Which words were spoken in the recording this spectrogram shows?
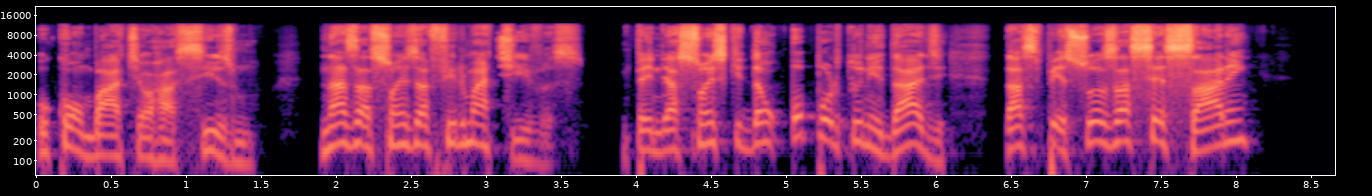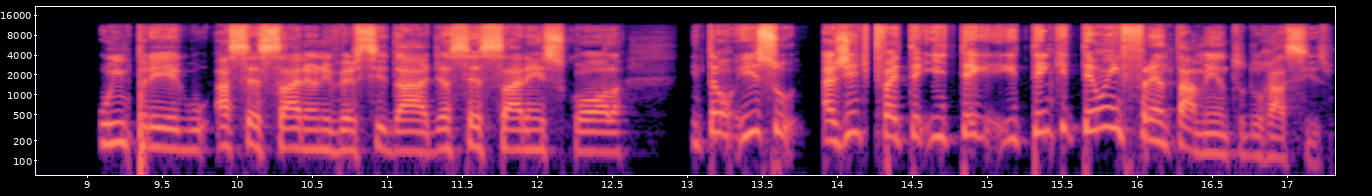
o combate ao racismo nas ações afirmativas. Entende? Ações que dão oportunidade das pessoas acessarem o emprego, acessarem a universidade, acessarem a escola. Então, isso a gente vai ter e, tem. e tem que ter um enfrentamento do racismo.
